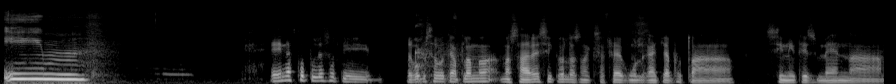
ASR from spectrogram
Η... Είναι αυτό που λες ότι εγώ πιστεύω ότι απλά μα αρέσει κιόλας να ξεφεύγουμε λιγάκι από τα συνηθισμένα,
